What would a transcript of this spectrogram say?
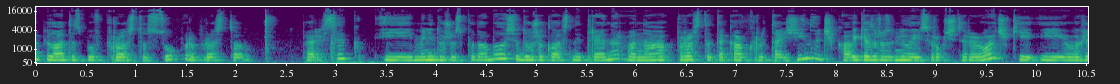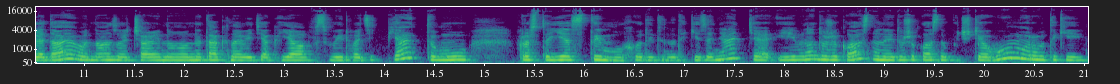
Вже. Пілатес був просто супер, просто персик. І мені дуже сподобалося. Дуже класний тренер. Вона просто така крута жіночка. Як я зрозуміла, їй 44 рочки, і виглядає вона, звичайно, не так навіть як я в свої 25, тому. Просто є стимул ходити на такі заняття, і вона дуже класна, в неї дуже класне почуття гумору, такий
